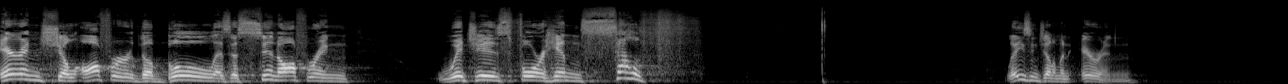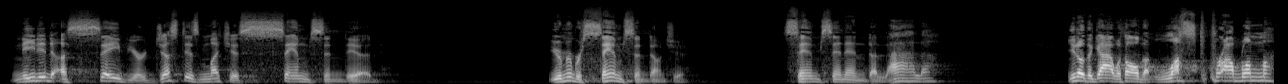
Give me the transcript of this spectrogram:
Aaron shall offer the bull as a sin offering, which is for himself. Ladies and gentlemen, Aaron needed a Savior just as much as Samson did. You remember Samson, don't you? Samson and Delilah. You know the guy with all that lust problem?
